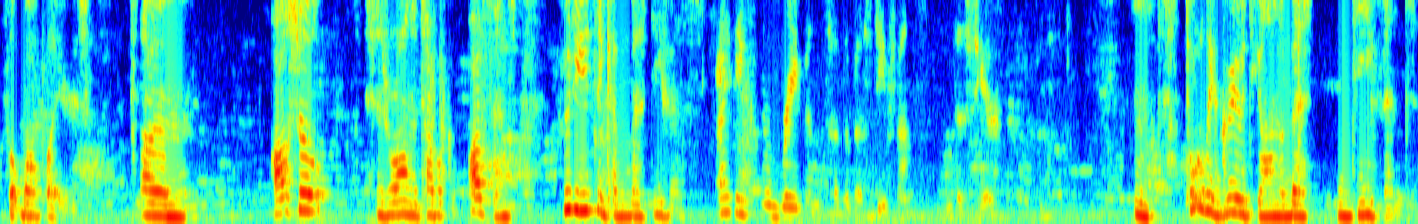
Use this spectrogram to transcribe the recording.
football players. Um, also, since we're on the topic of offense, who do you think had the best defense? I think the Ravens had the best defense this year. Totally agree with you on the best defense.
